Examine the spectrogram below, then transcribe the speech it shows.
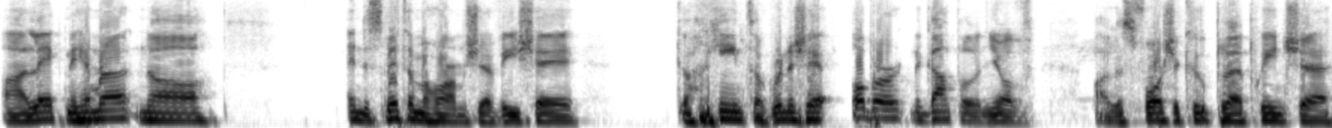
a na himra ná in de Smith am harmse bhí sé go chénta rinne sé ober na gapel an jomh agus fór se cúpla puintse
